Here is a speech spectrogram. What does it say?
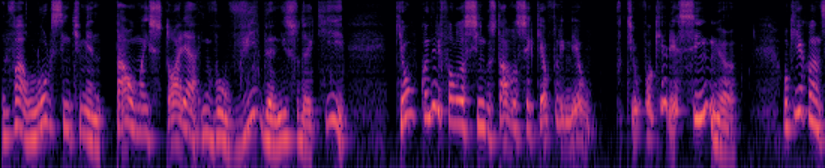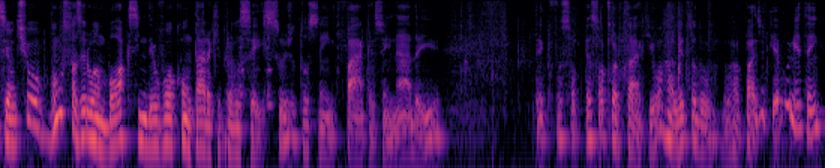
um valor sentimental, uma história envolvida nisso daqui, que eu, quando ele falou assim, Gustavo, você quer? Eu falei, meu, eu vou querer sim, meu. O que aconteceu? Deixa eu, vamos fazer o unboxing, eu vou contar aqui para vocês. Hoje eu tô sem faca, sem nada aí. Tem que é só cortar aqui. Oh, a letra do, do rapaz aqui é bonita, hein?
